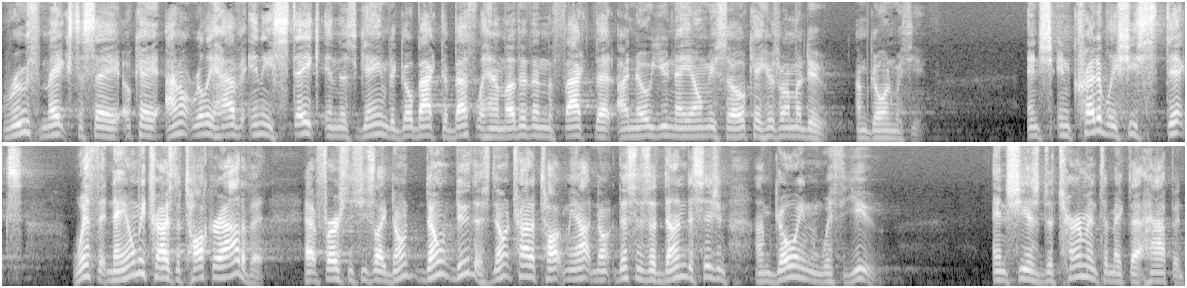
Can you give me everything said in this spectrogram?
Ruth makes to say, okay, I don't really have any stake in this game to go back to Bethlehem other than the fact that I know you, Naomi, so okay, here's what I'm going to do I'm going with you. And she, incredibly, she sticks with it. Naomi tries to talk her out of it at first, and she's like, don't, don't do this. Don't try to talk me out. Don't, this is a done decision. I'm going with you. And she is determined to make that happen.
